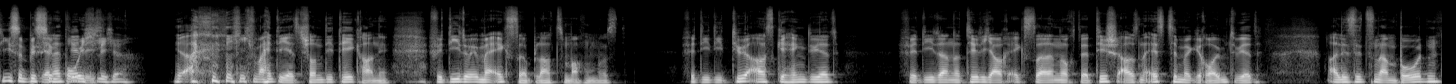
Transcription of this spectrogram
Die ist ein bisschen natürlich. bäuchlicher. Ja, ich meinte jetzt schon die Teekanne, für die du immer extra Platz machen musst. Für die die Tür ausgehängt wird, für die dann natürlich auch extra noch der Tisch aus dem Esszimmer geräumt wird. Alle sitzen am Boden,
